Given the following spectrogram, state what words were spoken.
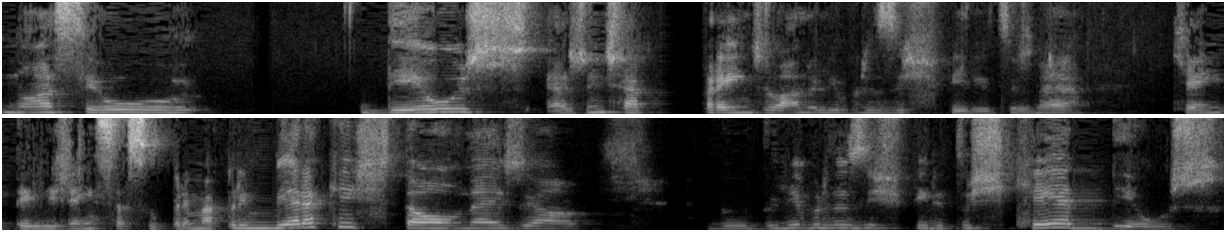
Nossa, eu. Deus, a gente aprende lá no livro dos Espíritos, né? Que é a inteligência suprema. A primeira questão, né, Jean, do, do livro dos Espíritos, que é Deus?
